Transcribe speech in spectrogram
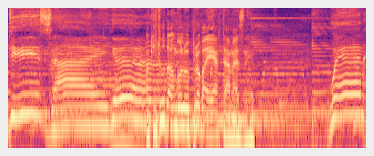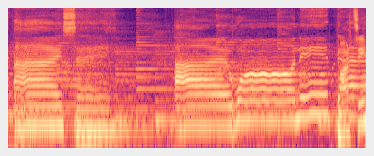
desire Aki tud angolul, próbálj értelmezni. When I say I want it Marci,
